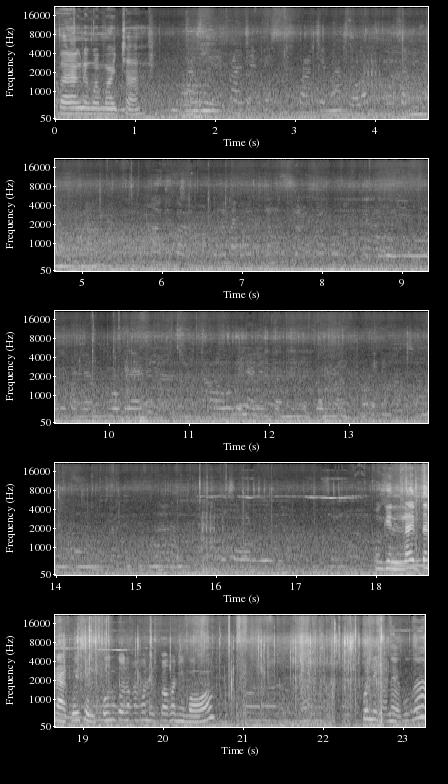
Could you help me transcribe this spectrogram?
Parang nagmamarcha. Kung gin-live ta na ako, cellphone ko nakakunik pa ako ni mo. Kunik na ako ga.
